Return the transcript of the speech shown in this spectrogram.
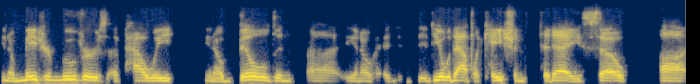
you know, major movers of how we, you know, build and, you know, deal with applications today. So uh,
